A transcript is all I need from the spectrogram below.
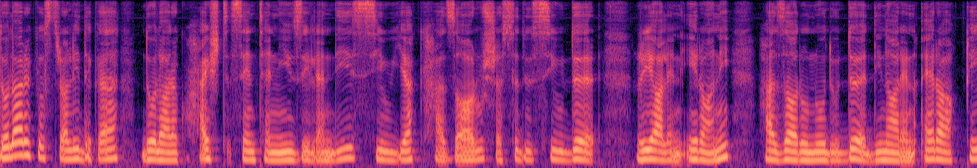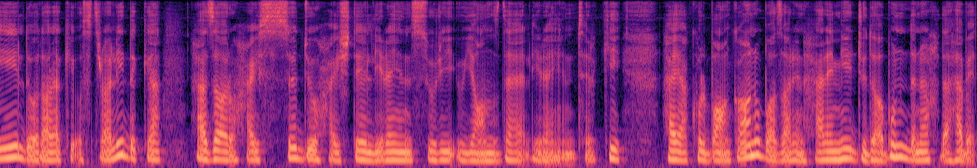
دلار که استرالی دکه دلار که هشت سنتن نیوزیلندی سی و یک هزار و شست و سی و دو ریال ایرانی هزار و نود و دو دینار عراقی دلار که استرالی دکه 1808 لیره سوری و 11 لیره ترکی هیا کل بانکان و بازار حرمی جدابون دنرخ ده هبت.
